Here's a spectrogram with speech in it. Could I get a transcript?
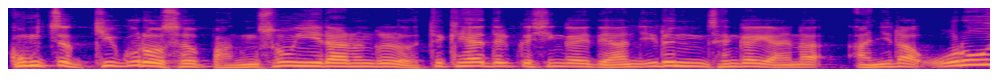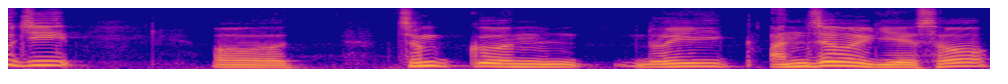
공적 기구로서 방송이라는 걸 어떻게 해야 될 것인가에 대한 이런 생각이 아니라, 아니라 오로지 어, 정권의 안정을 위해서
